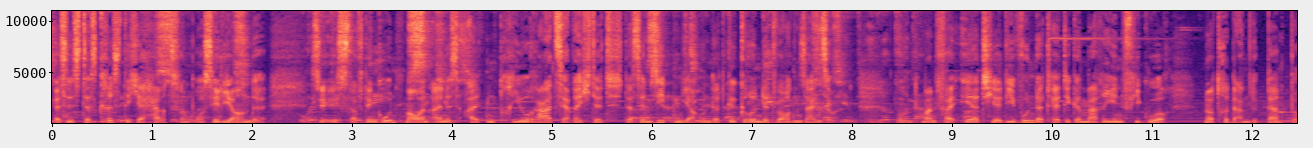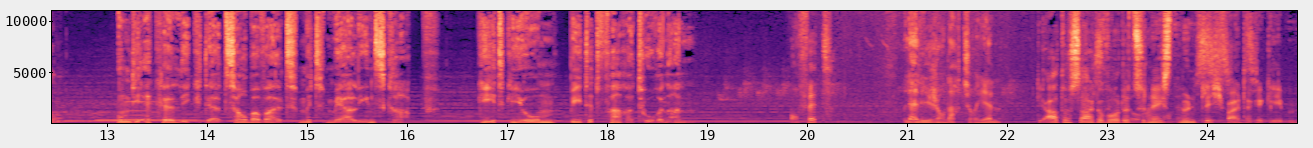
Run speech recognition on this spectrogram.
Es ist das christliche Herz von Brocéliande. Sie ist auf den Grundmauern eines alten Priorats errichtet, das im 7. Jahrhundert gegründet worden sein soll. Und man verehrt hier die wundertätige Marienfigur Notre-Dame de Pimpon. Um die Ecke liegt der Zauberwald mit Merlins Grab. Guide Guillaume bietet Fahrradtouren an. Die Artussage wurde zunächst mündlich weitergegeben.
